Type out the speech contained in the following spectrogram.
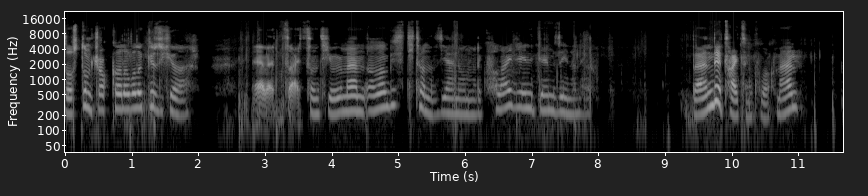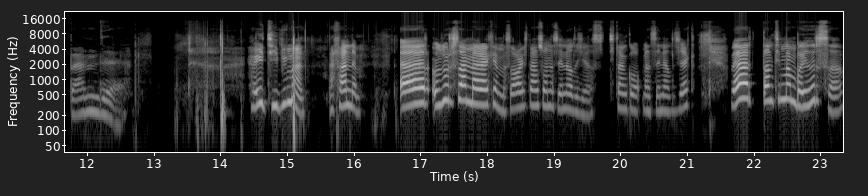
Dostum çok kalabalık gözüküyorlar. Evet Titan Tierman ama biz Titan'ız yani onları kolayca yeneceğimize inanıyorum. Ben de Titan Clockman. Ben de. Hey TV Man. Efendim. Eğer ölürsen merak etme. Savaştan sonra seni alacağız. Titan Clockman seni alacak. Ve eğer Titan TV bayılırsa.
